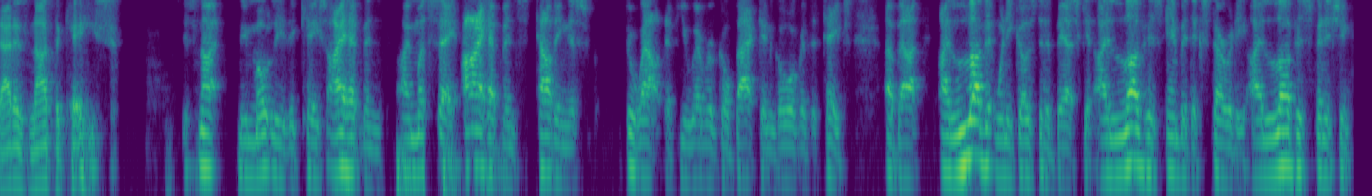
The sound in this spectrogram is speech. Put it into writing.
that is not the case. It's not remotely the case. I have been, I must say, I have been touting this throughout. If you ever go back and go over the tapes about, I love it when he goes to the basket. I love his ambidexterity. I love his finishing.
